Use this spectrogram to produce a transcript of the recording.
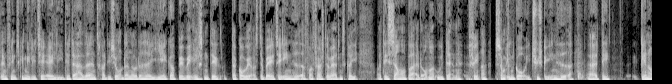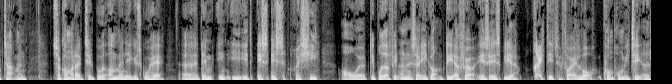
den finske militære elite. Der har været en tradition, der er noget, der hedder jægerbevægelsen. Det, der går vi også tilbage til enheder fra Første Verdenskrig, og det samarbejde om at uddanne finder, som indgår i tyske enheder, det genoptager man. Så kommer der et tilbud, om man ikke skulle have øh, dem ind i et SS-regi, og øh, det bryder finderne sig ikke om. Det er før SS bliver rigtigt for alvor kompromitteret.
